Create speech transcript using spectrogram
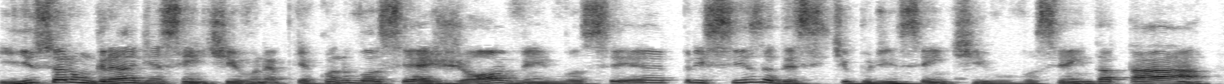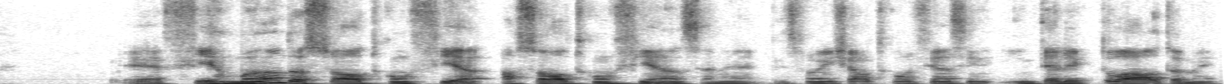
E isso era um grande incentivo, né? Porque quando você é jovem, você precisa desse tipo de incentivo. Você ainda está é, firmando a sua, autoconfiança, a sua autoconfiança, né? Principalmente a autoconfiança intelectual também.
